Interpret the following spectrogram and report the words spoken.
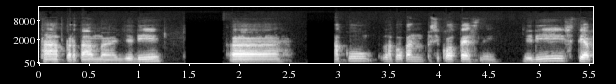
tahap pertama. Jadi uh, aku lakukan psikotes nih. Jadi setiap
